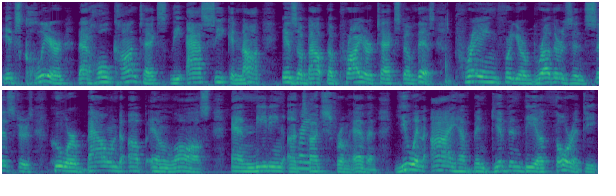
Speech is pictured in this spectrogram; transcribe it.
it's clear that whole context, the ask, seek, and knock, is about the prior text of this praying for your brothers and sisters who are bound up and lost and needing a Right. touch from heaven. You and I have been given the authority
